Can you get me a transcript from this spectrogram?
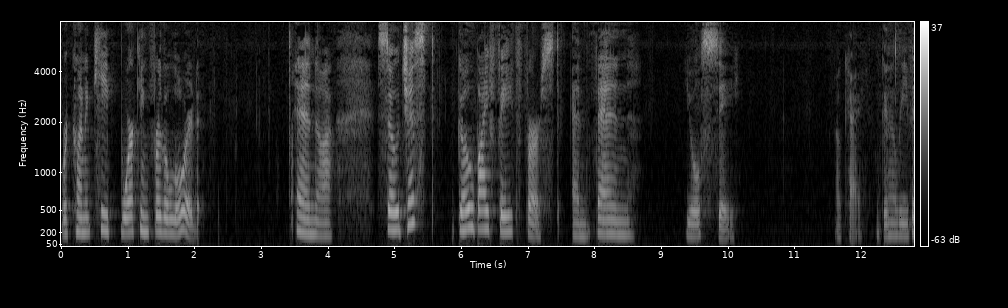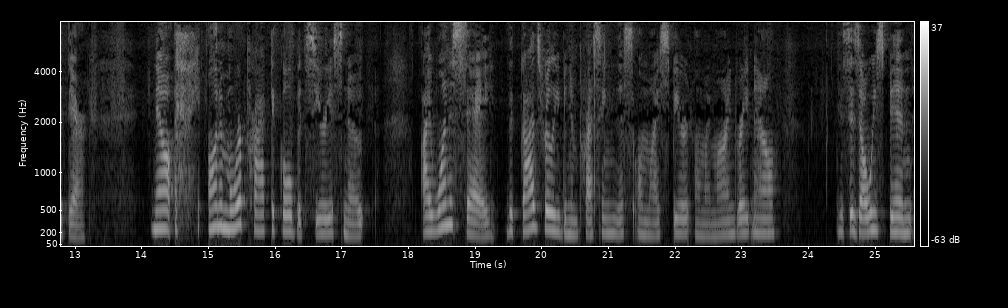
We're going to keep working for the Lord. And uh, so just go by faith first, and then you'll see. Okay, I'm going to leave it there. Now, on a more practical but serious note, I want to say that God's really been impressing this on my spirit, on my mind right now. This has always been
